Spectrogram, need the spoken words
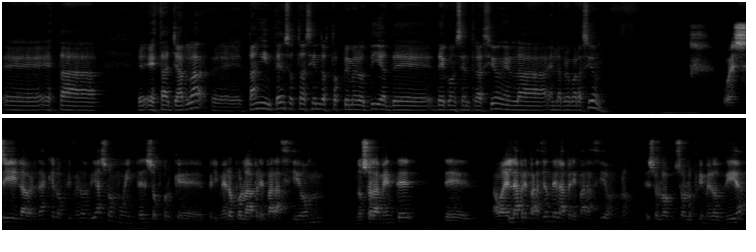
eh, esta, esta charla. Eh, ¿Tan intensos están siendo estos primeros días de, concentración en la, en la, preparación? Pues sí, la verdad es que los primeros días son muy intensos porque primero por la preparación, no solamente de... Vamos, es la preparación de la preparación, ¿no? Esos son los primeros días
